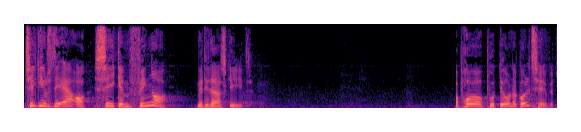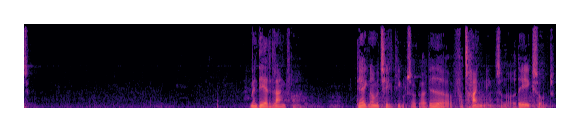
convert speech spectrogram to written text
Tilgivelse, det er at se gennem fingre med det, der er sket. Og prøve at putte det under gulvtæppet. Men det er det langt fra. Det har ikke noget med tilgivelse at gøre. Det hedder fortrængning, sådan noget. Det er ikke sundt.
